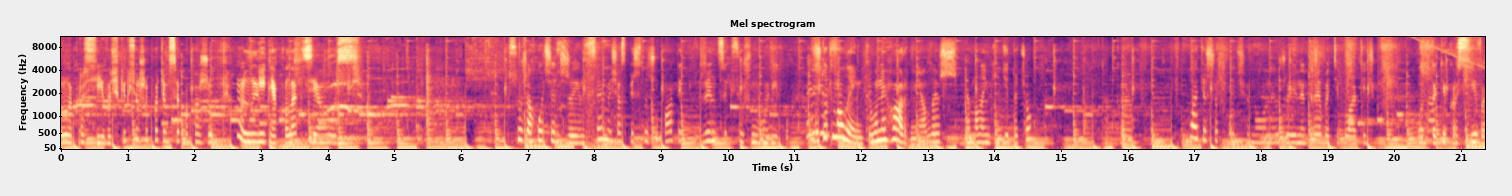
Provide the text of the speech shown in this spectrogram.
Купила красивочки. Ксюша, потім все покажу. Ну, літня колекція ось. Ксюша хоче джинси. Ми зараз пішли шукати джинси Ксюшиного віку. Бо тут маленькі, вони гарні, але ж для маленьких діточок таке. Платіше хоче, але вони вже і не треба, ті платічки. От такі красиві.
